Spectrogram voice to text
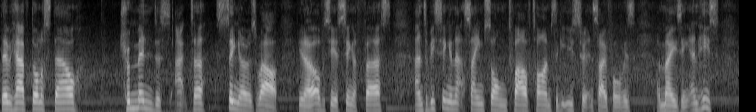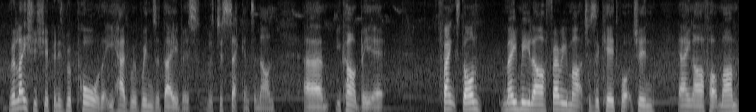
There we have Donna Stow, tremendous actor, singer as well. You know, obviously a singer first, and to be singing that same song 12 times to get used to it and so forth is amazing. And his relationship and his rapport that he had with Windsor Davies was just second to none. Um, you can't beat it. Thanks, Don. Made me laugh very much as a kid watching It Ain't Half Hot Mum.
